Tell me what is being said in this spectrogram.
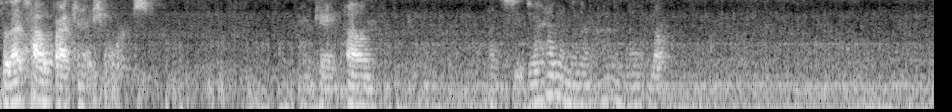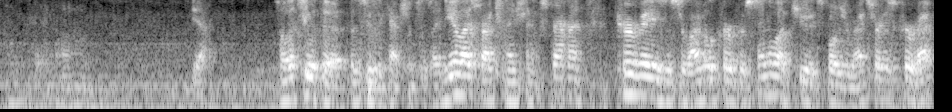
So that's how fractionation works. Okay. Um, let's see. Do I have another? I don't know. No. Okay. Um, yeah. So let's see what the let's see what the caption says. Idealized fractionation experiment. Curve A is the survival curve for single acute exposure X-rays. Curve F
